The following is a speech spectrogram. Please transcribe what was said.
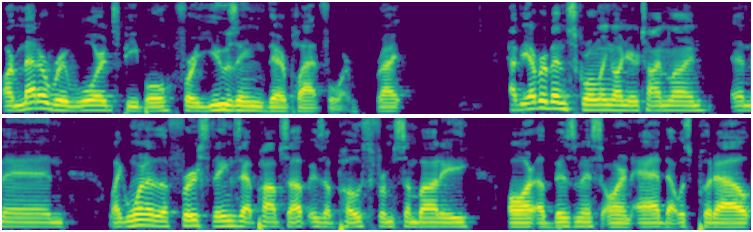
our Meta rewards people for using their platform, right? Have you ever been scrolling on your timeline and then like one of the first things that pops up is a post from somebody or a business or an ad that was put out,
